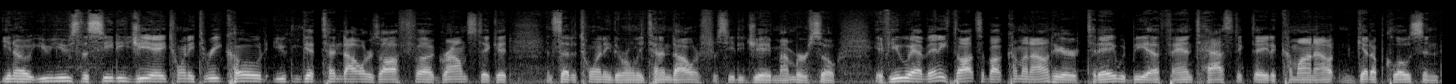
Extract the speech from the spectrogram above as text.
you know, you use the CDGA 23 code, you can get $10 off uh, grounds ticket instead of 20. They're only $10 for CDGA members. So if you have any thoughts about coming out here, today would be a fantastic day to come on out and get up close and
